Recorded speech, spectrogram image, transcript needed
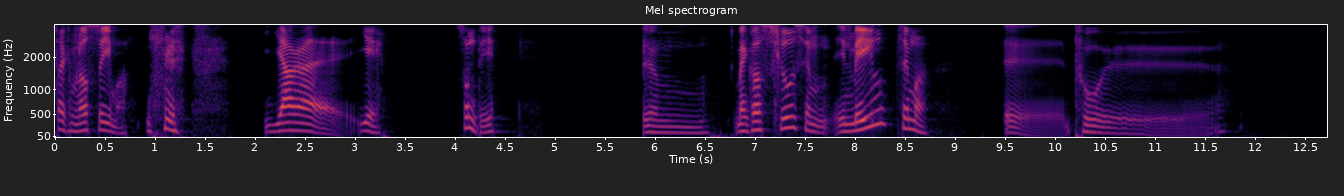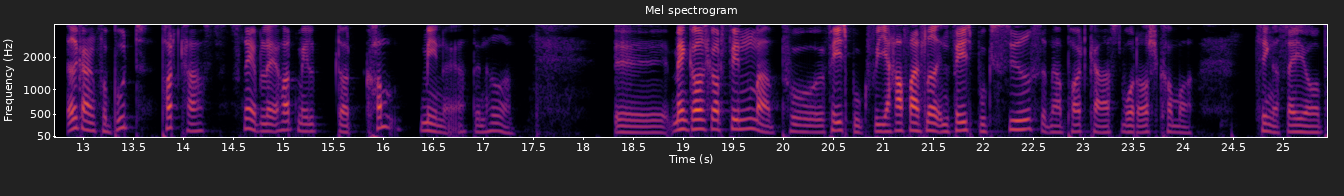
der kan man også se mig. jeg, ja, yeah, sådan det. Øhm, man kan også skrive til en mail til mig øh, på øh, adgang forbudt podcast snabelaghotmail.com, mener jeg den hedder. Øh, man kan også godt finde mig på Facebook, for jeg har faktisk lavet en Facebook-side til den her podcast, hvor der også kommer ting og sager op.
